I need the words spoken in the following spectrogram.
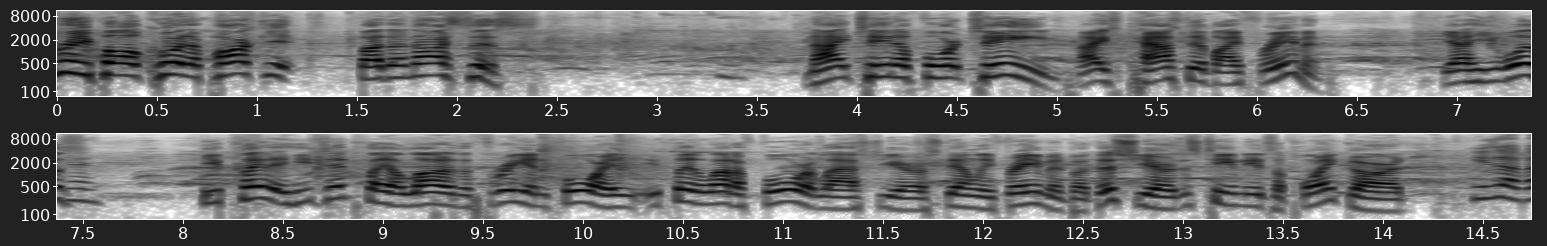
Three ball corner pocket by the Narcissus. 19 of 14. Nice pass there by Freeman. Yeah, he was. Yeah. He played it. He did play a lot of the three and four. He, he played a lot of forward last year, Stanley Freeman. But this year, this team needs a point guard. He's a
